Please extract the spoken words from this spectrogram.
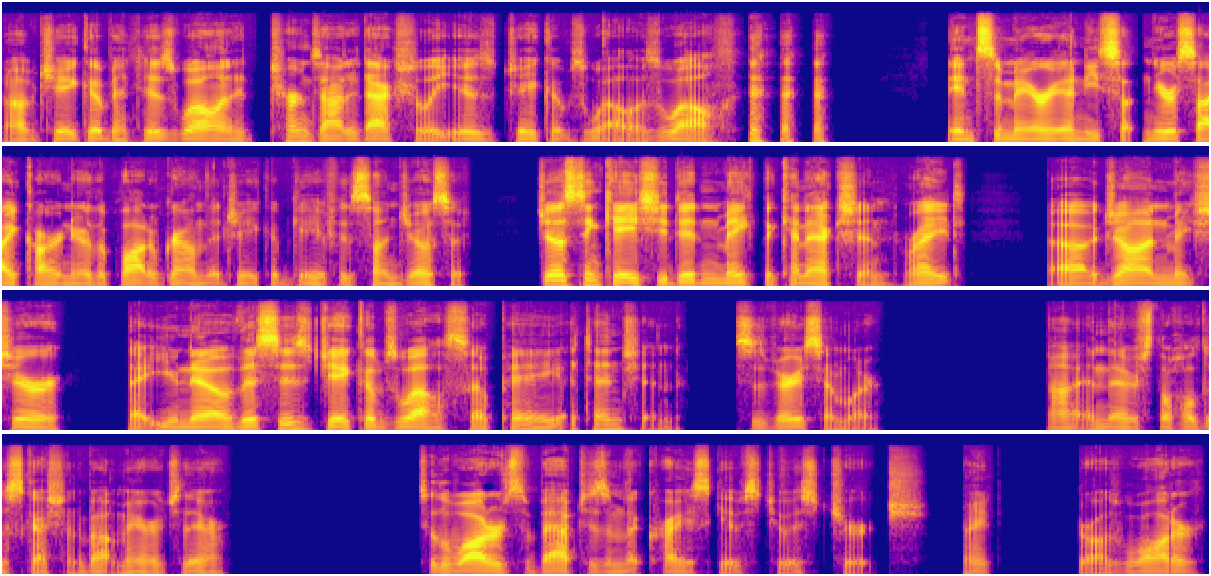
of Jacob and his well, and it turns out it actually is Jacob's well as well in Samaria near Sychar, near the plot of ground that Jacob gave his son Joseph. Just in case you didn't make the connection, right? Uh, John makes sure that you know this is Jacob's well, so pay attention. This is very similar. Uh, and there's the whole discussion about marriage there. So the waters of baptism that Christ gives to his church, right? Draws water,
